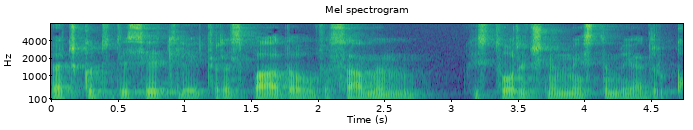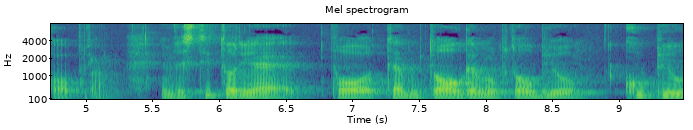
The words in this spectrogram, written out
več kot deset let razpadal v samem historičnem mestnem jedru Kopra. Investitor je po tem dolgem obdobju kupil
